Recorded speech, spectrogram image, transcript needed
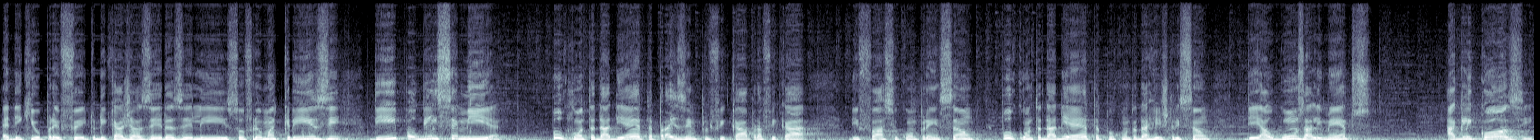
é de que o prefeito de Cajazeiras ele sofreu uma crise de hipoglicemia por conta da dieta, para exemplificar, para ficar de fácil compreensão, por conta da dieta, por conta da restrição de alguns alimentos, a glicose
